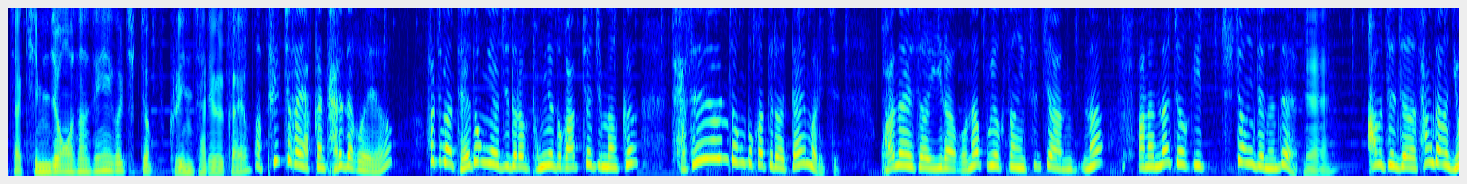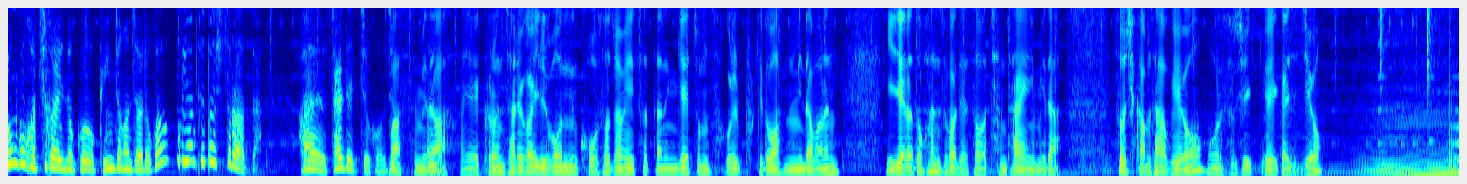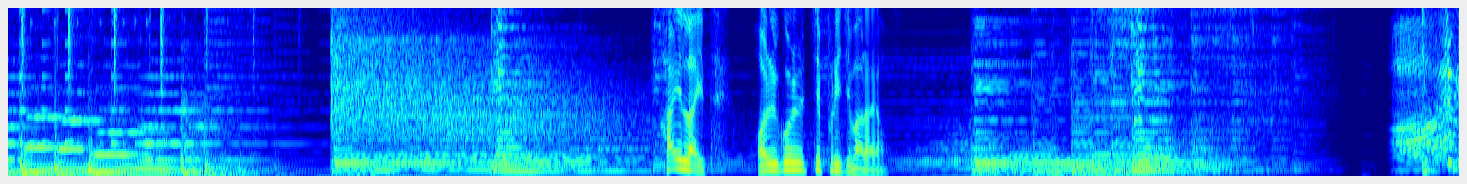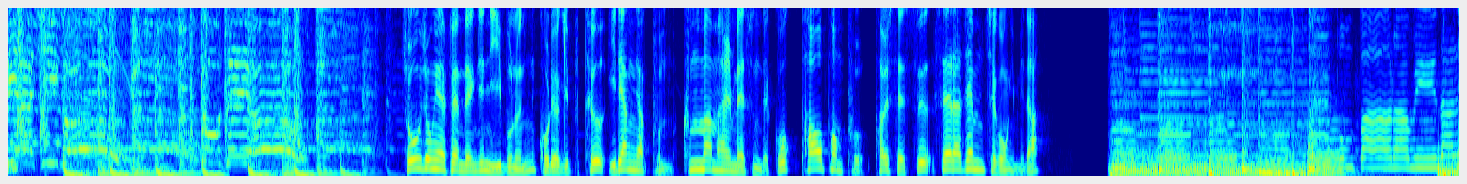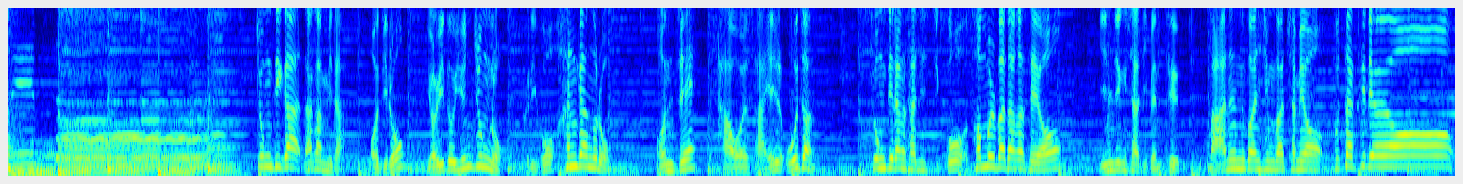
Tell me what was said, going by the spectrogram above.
자, 김정호 선생이 이걸 직접 그린 자료일까요? 아, 필자가 약간 다르다고 해요. 하지만 대동여지도랑 동여도가 합쳐진 만큼 자세한 정보가 들어있다 이 말이지. 관아에서 일하거나 무역상이 쓰지 않나 않았나 저기 추정이 되는데 예. 아무튼 저 상당한 연구 가치가 있는 그 굉장한 자료가 우리한테 다시 들어왔다. 아유 잘 됐죠, 그죠? 맞습니다. 예, 그런 자료가 일본 고서점에 있었다는 게 좀 서글프기도 합니다만은 이제라도 환수가 돼서 참 다행입니다. 소식 감사하고요. 오늘 소식 여기까지죠. 하이라이트 얼굴 찌푸리지 말아요. 조우종의 FM대행진 2부는 고려기프트, 일양약품, 큰맘 할매 순대국, 파워펌프, 펄세스, 세라젬 제공입니다. 바람이 날리며 쫑디가 나갑니다. 어디로? 여의도 윤중로 그리고 한강으로. 언제? 4월 4일 오전. 쫑디랑 사진 찍고 선물 받아가세요. 인증샷 이벤트 많은 관심과 참여 부탁드려요.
